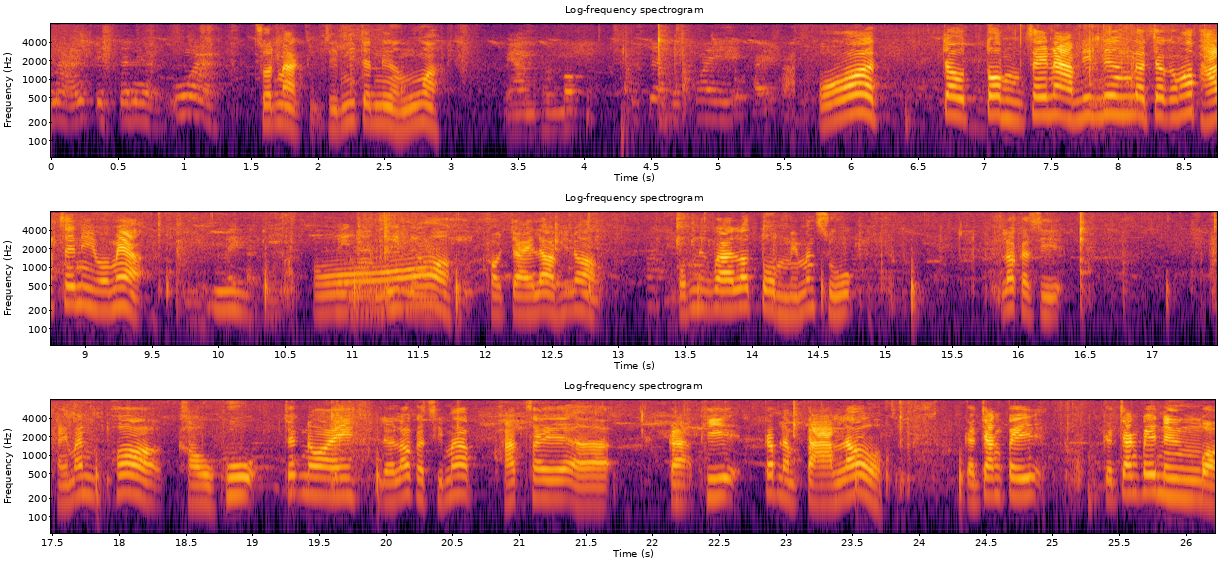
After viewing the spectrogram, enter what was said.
วหนานติดแตะเนื้อวัวส่วนมากสิมีแต่เนื้องัวแม่นเพิ่นบ่จะเชื่อไปไว้ใช้ผักโอ้เจ้าต้มใส่น้ำนิดนึงแล้วเจ้าก็มาผัดใส่นี่บ่แม่อืมอ๋อเป็นอันนี้เนาะเข้าใจแล้วพี่น้องผมนึกว่าเราต้มให้มันสุก แล้วก็สิให้มันพ่อเข่าคุจักหน่อยแล้วเราก็สิมาผัดใส่เอ่อกะทิกับน้ำตาลแล้วกะจังไปกะจังไปหนึ่งบ่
